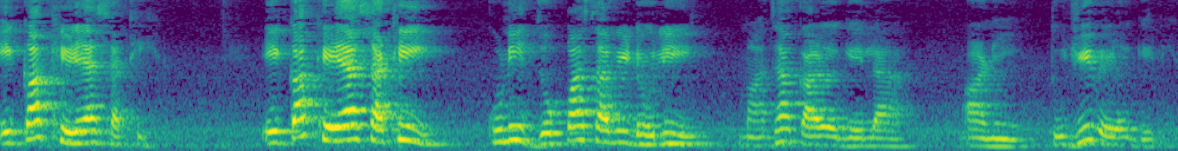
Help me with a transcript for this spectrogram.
एका खिळ्यासाठी एका खिळ्यासाठी कुणी जोपासावी ढोली माझा काळ गेला आणि तुझी वेळ गेली.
